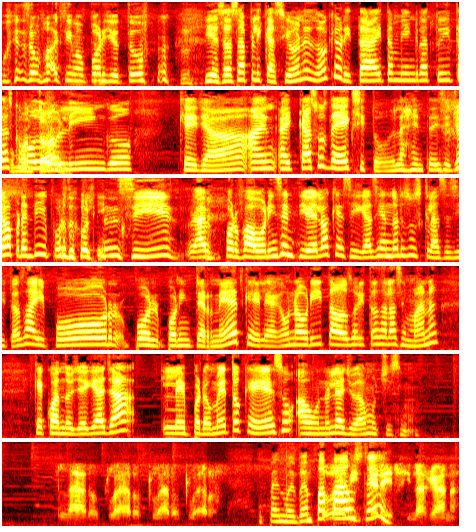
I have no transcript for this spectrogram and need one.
internet. Es lo máximo por YouTube. Y esas aplicaciones, ¿no? Que ahorita hay también gratuitas Un como montón. Duolingo, que ya hay, hay casos de éxito. La gente dice, yo aprendí por Duolingo. Sí, por favor, incentívelo a que siga haciendo sus clasecitas ahí por, por, por internet, que le haga una horita, dos horitas a la semana, que cuando llegue allá, le prometo que eso a uno le ayuda muchísimo. Claro, claro, claro, claro. Pues muy buen Todo papá el usted, y las ganas.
